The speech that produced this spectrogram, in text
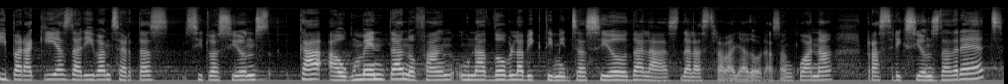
i per aquí es deriven certes situacions que augmenten o fan una doble victimització de les, de les treballadores en quant a restriccions de drets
